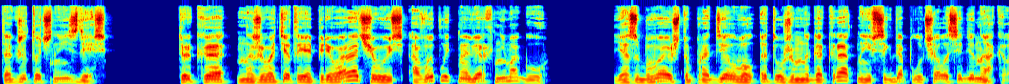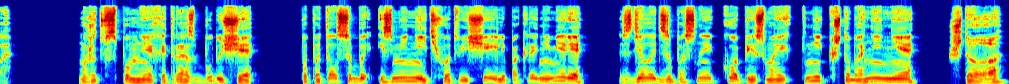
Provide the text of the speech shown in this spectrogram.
Так же точно и здесь. Только на животе-то я переворачиваюсь, а выплыть наверх не могу. Я забываю, что проделывал это уже многократно и всегда получалось одинаково. Может, вспомни я хоть раз будущее, попытался бы изменить ход вещей или, по крайней мере, сделать запасные копии с моих книг, чтобы они не... Что?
